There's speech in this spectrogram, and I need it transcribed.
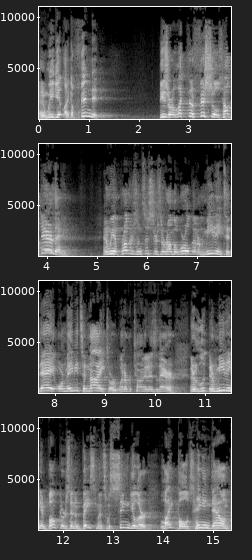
and we get like offended. These are elected officials. How dare they? And we have brothers and sisters around the world that are meeting today or maybe tonight or whatever time it is there. They're, they're meeting in bunkers and in basements with singular light bulbs hanging down.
